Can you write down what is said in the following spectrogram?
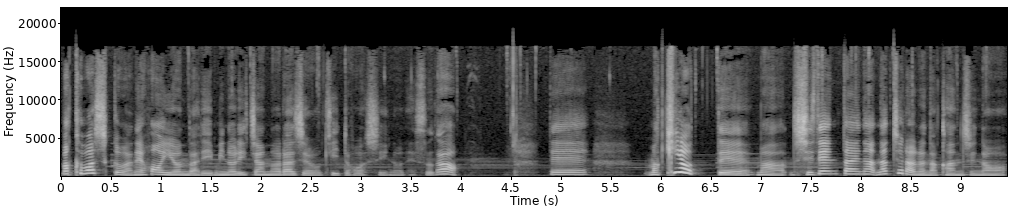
まあ、詳しくはね本読んだりみのりちゃんのラジオを聞いてほしいのですがでまあ、キヨって、まあ、自然体なナチュラルな感じの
